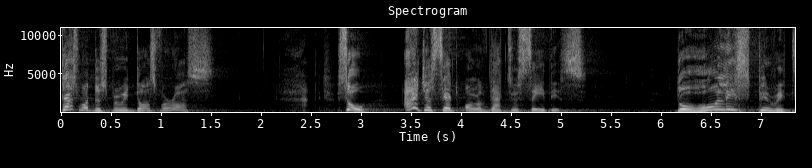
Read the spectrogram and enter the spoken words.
That's what the Spirit does for us. So, I just said all of that to say this. The Holy Spirit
